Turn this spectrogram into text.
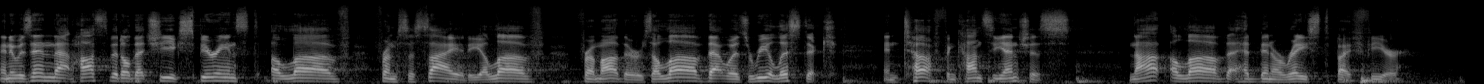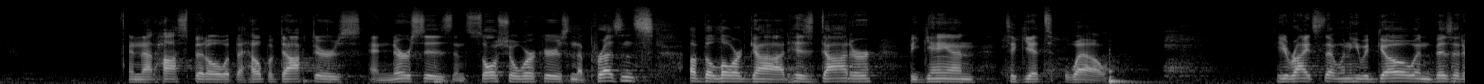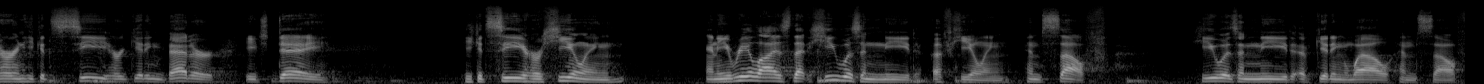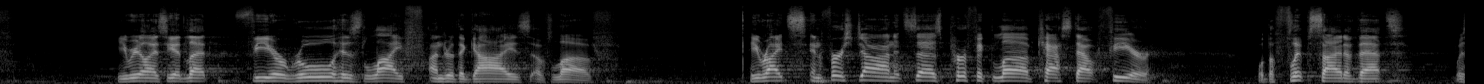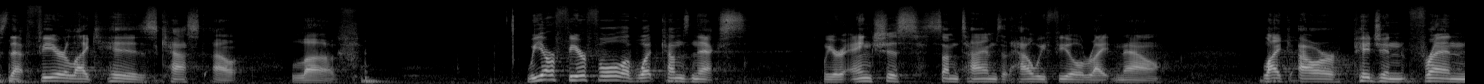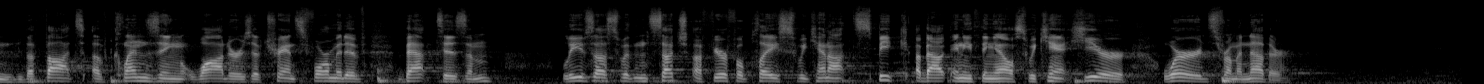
And it was in that hospital that she experienced a love from society, a love from others, a love that was realistic and tough and conscientious, not a love that had been erased by fear. In that hospital, with the help of doctors and nurses and social workers and the presence of the Lord God, his daughter began to get well. He writes that when he would go and visit her and he could see her getting better each day, he could see her healing, and he realized that he was in need of healing himself. He was in need of getting well himself. He realized he had let fear rule his life under the guise of love. He writes in 1 John, it says, Perfect love cast out fear. Well, the flip side of that was that fear, like his, cast out love. We are fearful of what comes next. We are anxious sometimes at how we feel right now. Like our pigeon friend, the thought of cleansing waters, of transformative baptism, leaves us within such a fearful place we cannot speak about anything else. We can't hear words from another.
